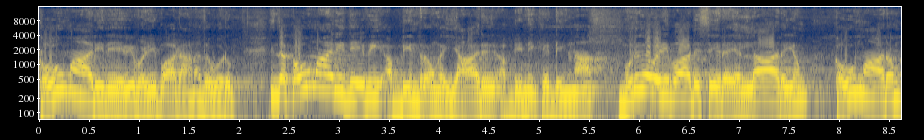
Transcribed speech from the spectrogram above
கௌமாரி தேவி வழிபாடானது வரும். இந்த கௌமாரி தேவி அப்படின்றவங்க யாரு அப்படின்னு கேட்டிங்கன்னா முருக வழிபாடு செய்கிற எல்லாரையும் கௌமாரம்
